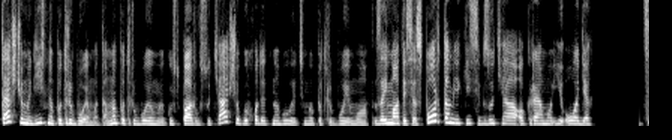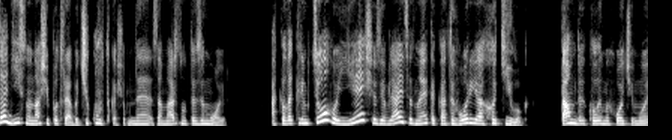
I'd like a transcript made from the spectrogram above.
те, що ми дійсно потребуємо. Там ми потребуємо якусь пару взуття, щоб виходити на вулицю. Ми потребуємо займатися спортом, якісь взуття окремо і одяг. Це дійсно наші потреби, чи куртка, щоб не замерзнути зимою. Але крім цього, є ще з'являється, знаєте, категорія хотілок. Там, де коли ми хочемо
